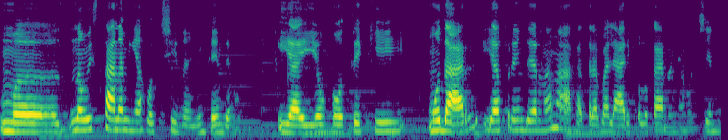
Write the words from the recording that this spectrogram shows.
Mas não está na minha rotina, entendeu? E aí eu vou ter que mudar e aprender na marra, trabalhar e colocar na minha rotina.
